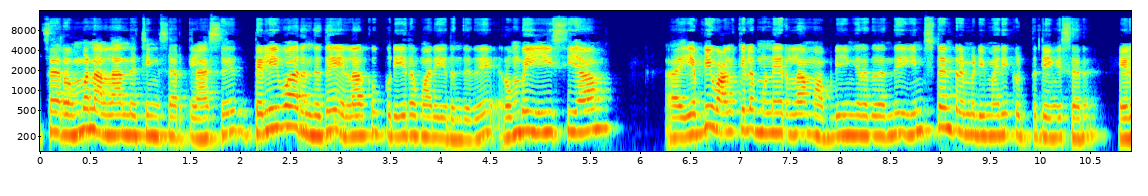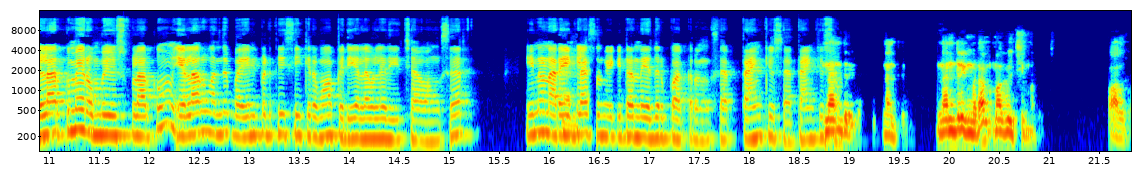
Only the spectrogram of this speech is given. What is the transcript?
சார் ரொம்ப நல்லா இருந்துச்சுங்க சார் கிளாஸ் தெளிவா இருந்தது. எல்லாருக்கும் புரியுற மாதிரி இருந்தது. ரொம்ப ஈஸியா எப்படி வாழ்க்கையில முன்னேறலாம் அப்படிங்கிறது வந்து இன்ஸ்டன்ட் ரெமெடி மாதிரி கொடுத்துட்டீங்க சார் எல்லாருக்குமே ரொம்ப யூஸ்ஃபுல்லா இருக்கும். எல்லாரும் வந்து பயன்படுத்தி சீக்கிரமா பெரிய லெவல்ல ரீச் ஆவாங்க சார் இன்னும் நிறைய நன்றி. கிளாஸ் உங்ககிட்ட வந்து எதிர்பார்க்குறோங்க sir thank you sir thank you நன்றி நன்றி. நன்றிங்க மேடம் மகிழ்ச்சி மகிழ்ச்சி. வாழ்க.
